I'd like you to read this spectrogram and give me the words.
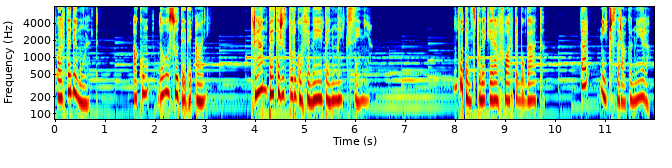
Foarte de mult, acum 200 de ani, trăia în Petersburg o femeie pe nume Xenia. Nu putem spune că era foarte bogată, dar nici săracă nu era.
